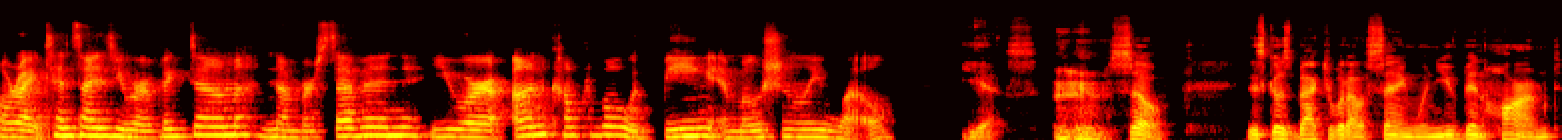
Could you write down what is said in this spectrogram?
All right, 10 signs you are a victim. Number seven, you are uncomfortable with being emotionally well. Yes. so this goes back to what I was saying. When you've been harmed,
